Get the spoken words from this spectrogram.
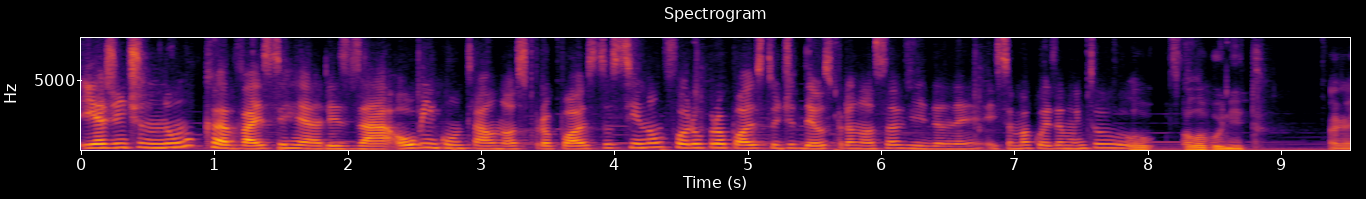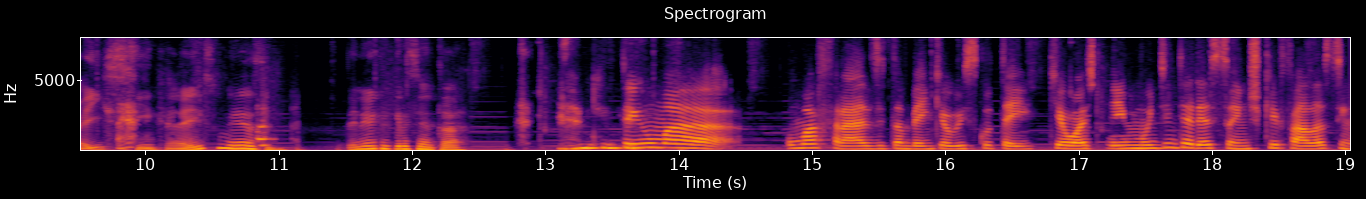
E a gente nunca vai se realizar ou encontrar o nosso propósito se não for o propósito de Deus para nossa vida, né? Isso é uma coisa muito. Falou, falou bonito. Aí sim, é isso mesmo. Não tem nem o que acrescentar. Tem uma, uma frase também que eu escutei que eu achei muito interessante que fala assim:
